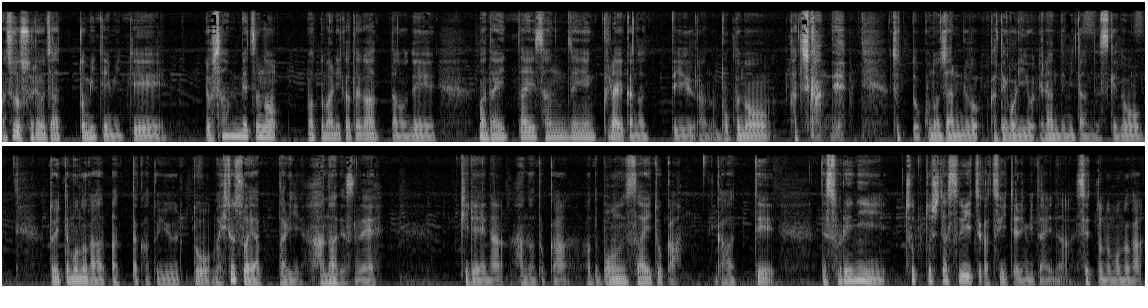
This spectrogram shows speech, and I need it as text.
あ、ちょっとそれをざっと見てみて予算別のまとまり方があったのでまあ大体3,000円くらいかなっていうあの僕の価値観でちょっとこのジャンルをカテゴリーを選んでみたんですけどどういったものがあったかというと、まあ、一つはやっぱり花ですね。綺麗な花とかあと盆栽とかがあってでそれにちょっとしたスイーツがついてるみたいなセットのものが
